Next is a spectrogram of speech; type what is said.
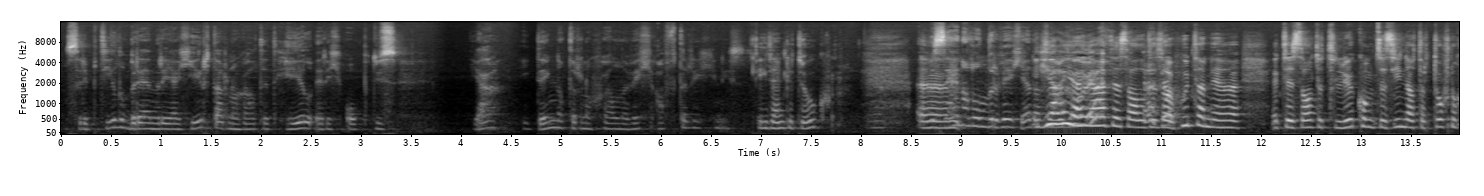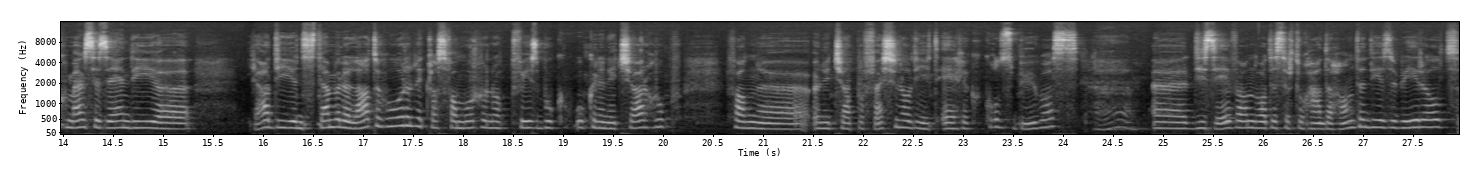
Ons reptiele brein reageert daar nog altijd heel erg op. Dus ja, ik denk dat er nog wel een weg af te leggen is. Ik denk het ook. We Eh, zijn al onderweg, hè? Dat is ja, al ja, ja, het is al, het is al goed. En eh, het is altijd leuk om te zien dat er toch nog mensen zijn die, eh, ja, die een stem willen laten horen. Ik las vanmorgen op Facebook ook in een HR-groep van een HR-professional die het eigenlijk kotsbeu was. Ah. Die zei van, wat is er toch aan de hand in deze wereld?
